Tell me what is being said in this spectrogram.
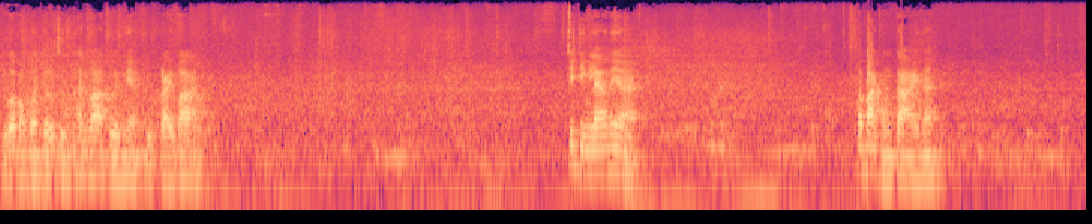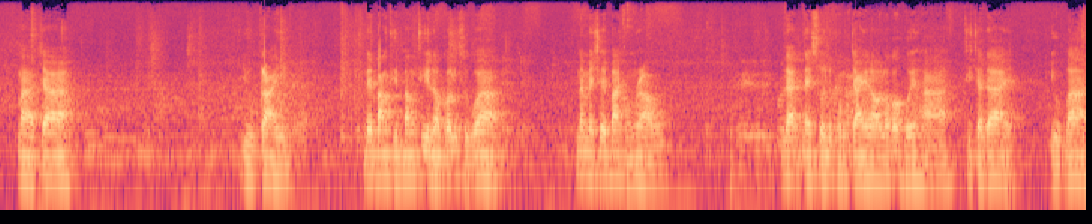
หรือว่าบางคนจะรู้สึกขั้นว่าตัวเองเนี่ยอยู่ไกลบ้านที่จริงแล้วเนี่ย ถ้าบ้านของกายนะมาจะอยู่ไกล ในบางถิ่นบางที่เราก็รู้สึกว่านั่นไม่ใช่บ้านของเรา และในส่วนลึกของใจเราเราก็โหยหาที่จะได้อยู่บ้าน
